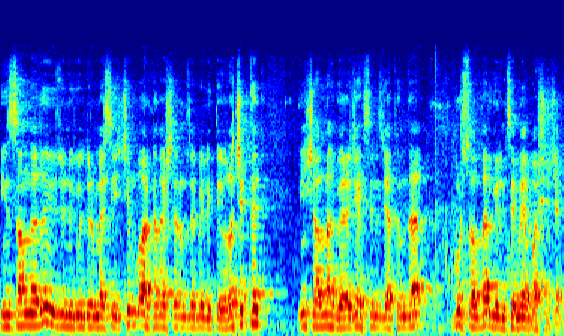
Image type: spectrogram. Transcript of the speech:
insanların yüzünü güldürmesi için bu arkadaşlarımızla birlikte yola çıktık. İnşallah göreceksiniz yakında Bursalılar gülümsemeye başlayacak.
